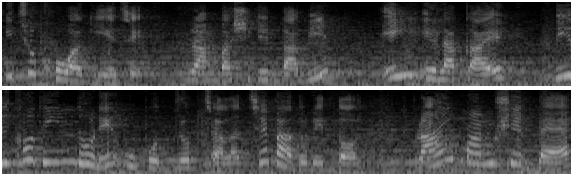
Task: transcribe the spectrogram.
কিছু খোয়া গিয়েছে। গ্রামবাসীদের দাবি এই এলাকায় দীর্ঘদিন ধরে উপদ্রব চালাচ্ছে বাদরের দল। প্রায় মানুষের ব্যাগ,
